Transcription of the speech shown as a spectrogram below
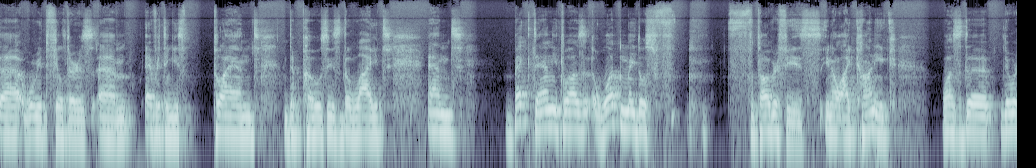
uh, with filters. Um, everything is planned, the poses, the light, and back then it was what made those f- photographies, you know, iconic. Was the they were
